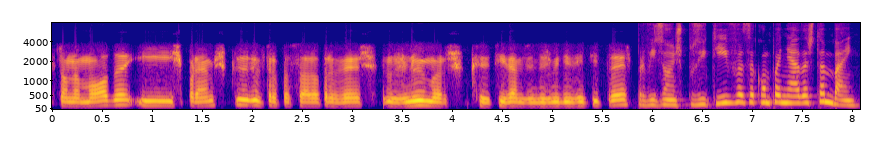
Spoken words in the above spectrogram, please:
estão na moda e esperamos que ultrapassar outra vez os números que tivemos em 2023. Previsões positivas acompanhadas também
